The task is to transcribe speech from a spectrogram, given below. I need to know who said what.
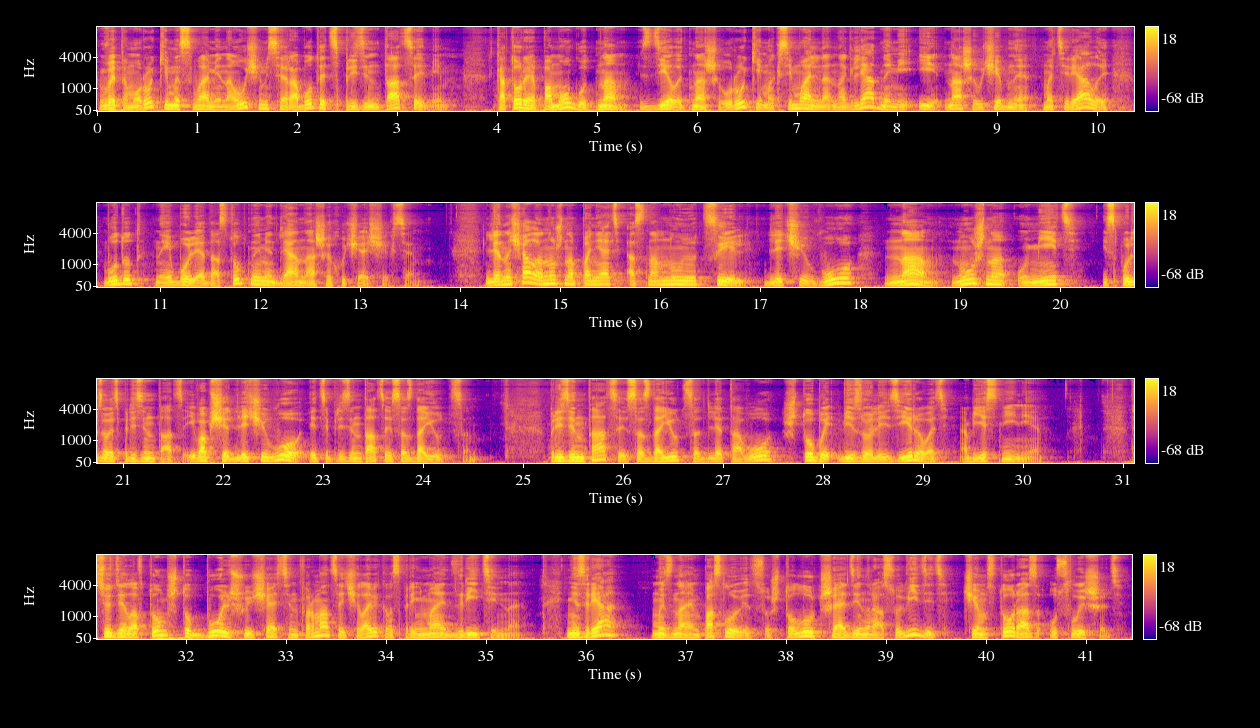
Speaker 1: В этом уроке мы с вами научимся работать с презентациями, которые помогут нам сделать наши уроки максимально наглядными и наши учебные материалы будут наиболее доступными для наших учащихся. Для начала нужно понять основную цель, для чего нам нужно уметь использовать презентации и вообще для чего эти презентации создаются. Презентации создаются для того, чтобы визуализировать объяснение. Все дело в том, что большую часть информации человек воспринимает зрительно. Не зря мы знаем пословицу, что лучше один раз увидеть, чем сто раз услышать.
